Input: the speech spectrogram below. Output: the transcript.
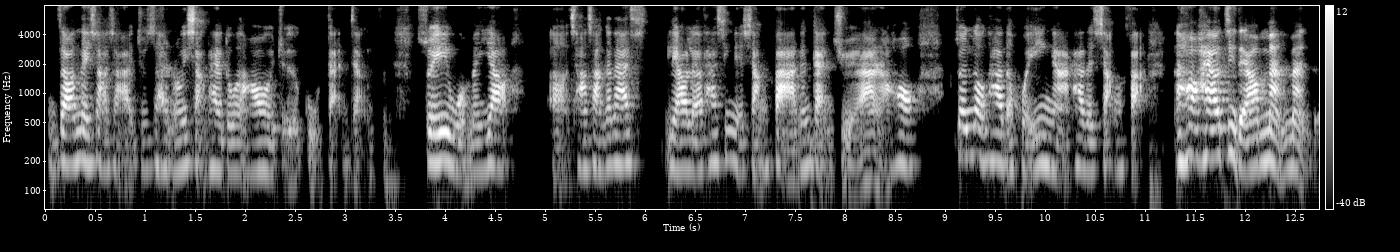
你知道内向小孩就是很容易想太多，然后会觉得孤单这样子。所以我们要。呃，常常跟他聊聊他心里的想法跟感觉啊，然后尊重他的回应啊，他的想法，然后还要记得要慢慢的，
